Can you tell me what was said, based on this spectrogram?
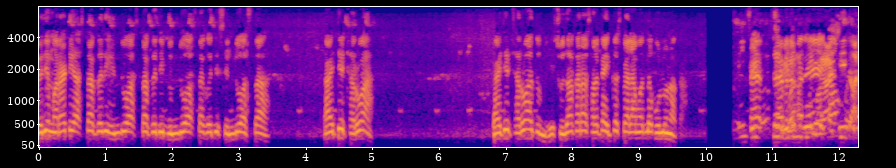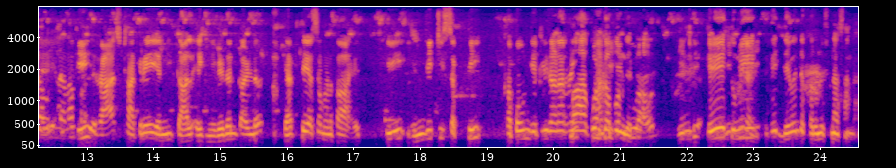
कधी मराठी असता कधी हिंदू असता कधी बिंदू असता कधी सिंधू असता. काय ते ठरवा. काय ते ठरवा तुम्ही. हे सुधाकरासारखा एकच प्यालामधलं बोलू नका. की राज ठाकरे यांनी काल एक निवेदन काढलं त्यात ते असं म्हणता आहेत की हिंदीची सक्ती खपवून घेतली जाणार नाही. कोण खपवून हिंदू घेतं? हिंदी हे तुम्ही. हे देवेंद्र फडणवीसना सांगा.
